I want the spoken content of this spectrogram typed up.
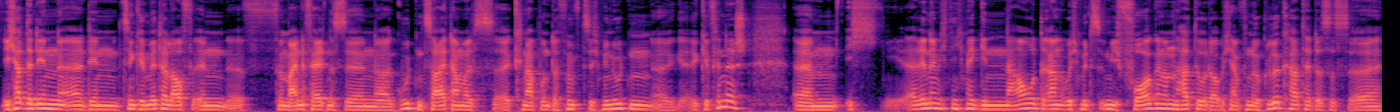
ich hatte den, äh, den 10 Kilometer Lauf in, äh, für meine Verhältnisse in einer guten Zeit, damals äh, knapp unter 50 Minuten äh, gefinisht. Ähm, ich erinnere mich nicht mehr genau dran, ob ich mir das irgendwie vorgenommen hatte oder ob ich einfach nur Glück hatte, dass es äh,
